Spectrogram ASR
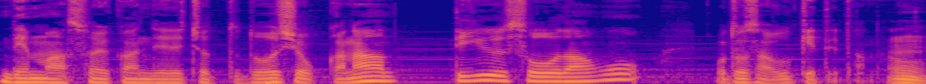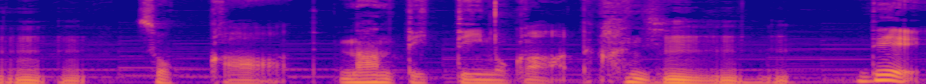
で、まあそういう感じでちょっとどうしようかなっていう相談をお父さんは受けてたんだ。うんうんうん。そっか、なんて言っていいのかって感じ。うんうんで、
